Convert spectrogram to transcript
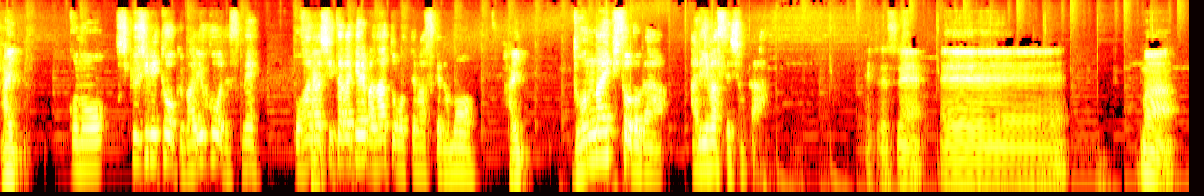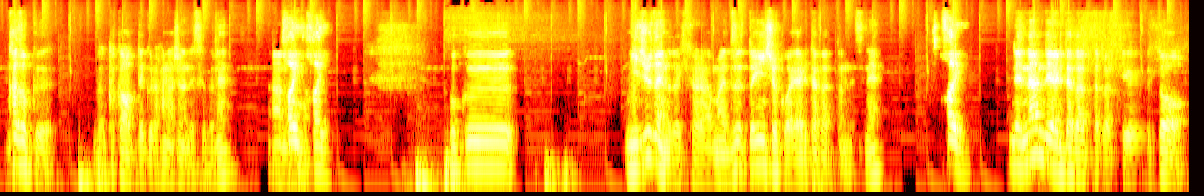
はい。このしくじりトークバリュー4ですね、お話しいただければなと思ってますけども。はい。どんなエピソードがありますでしょうか？えっとですね、えー、まあ、家族が関わってくる話なんですけどね。はいはい。僕、20代の時から、まあ、ずっと飲食はやりたかったんですね。はい。で、なんでやりたかったかっていうと、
